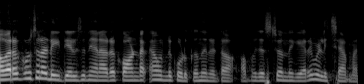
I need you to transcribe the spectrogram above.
അവരെ കുറിച്ചുള്ള ഡീറ്റെയിൽസ് ഞാൻ അവരുടെ കോൺടാക്ട് നമ്പറിൽ കൊടുക്കുന്നുണ്ട് കേട്ടോ അപ്പോൾ ജസ്റ്റ് ഒന്ന് കയറി വിളിച്ചാൽ മതി.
